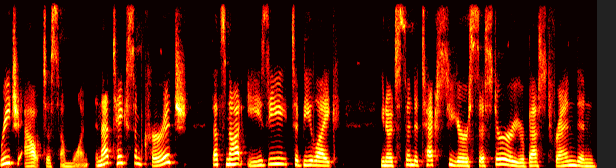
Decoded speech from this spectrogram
reach out to someone. And that takes some courage. That's not easy to be like, you know, to send a text to your sister or your best friend and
